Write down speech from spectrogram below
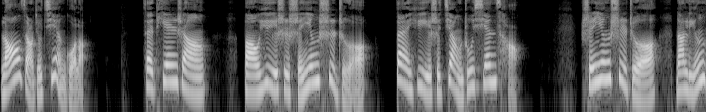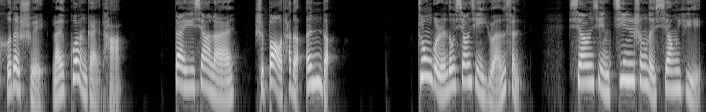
老早就见过了。在天上，宝玉是神瑛侍者，黛玉是绛珠仙草。神瑛侍者拿灵河的水来灌溉他，黛玉下来是报他的恩的。中国人都相信缘分。相信今生的相遇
